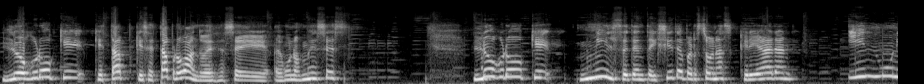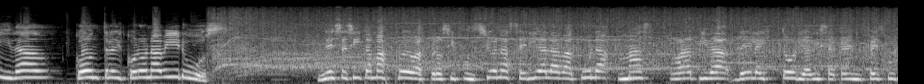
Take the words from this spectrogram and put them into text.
logró que, que, está, que se está probando desde hace algunos meses, logró que 1077 personas crearan inmunidad contra el coronavirus. Necesita más pruebas, pero si funciona sería la vacuna más rápida de la historia, dice acá en Facebook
